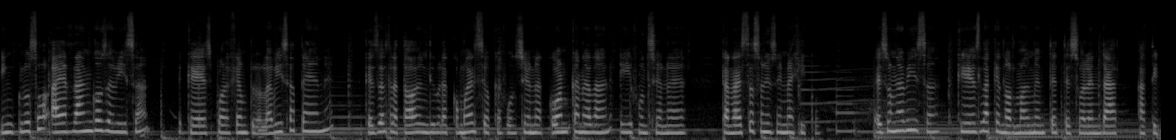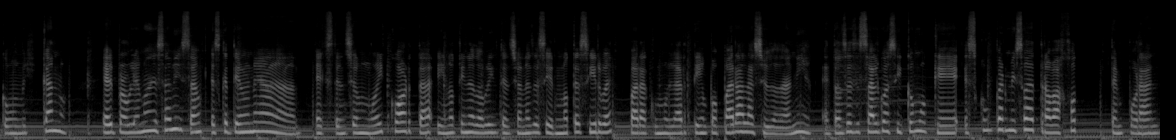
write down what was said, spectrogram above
Incluso hay rangos de visa, que es, por ejemplo, la visa TN, que es del Tratado de Libre Comercio, que funciona con Canadá y funciona Canadá, Estados Unidos y México. Es una visa que es la que normalmente te suelen dar a ti como mexicano. El problema de esa visa es que tiene una extensión muy corta y no tiene doble intención, es decir, no te sirve para acumular tiempo para la ciudadanía. Entonces es algo así como que es un permiso de trabajo temporal,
